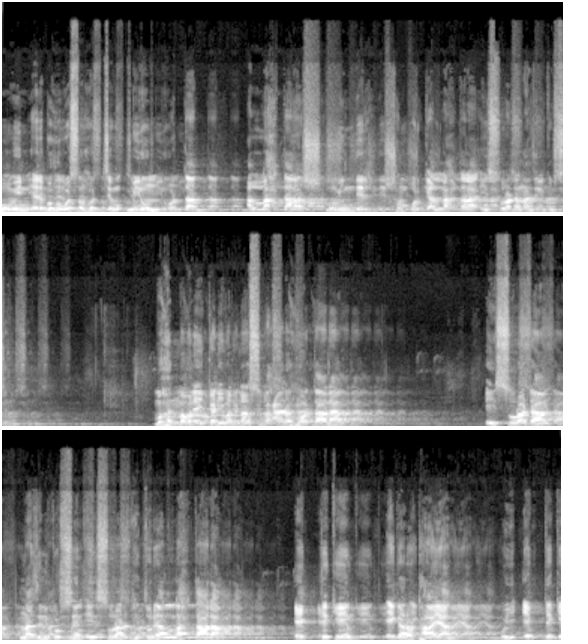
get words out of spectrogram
মুমিন এর বহু বচন হচ্ছে মিনুন অর্থাৎ আল্লাহ তাআলা মুমিনদের সম্পর্কে আল্লাহ তারা এই সূরাটা নাজিল করছেন। মহান মাওলাই কারিম আল্লাহ তাআলা এই সূরাটা নাজিল করছেন, এই সূরার ভিতরে আল্লাহ তাআলা এক থেকে এগারোটা আয়াত, ওই এক থেকে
